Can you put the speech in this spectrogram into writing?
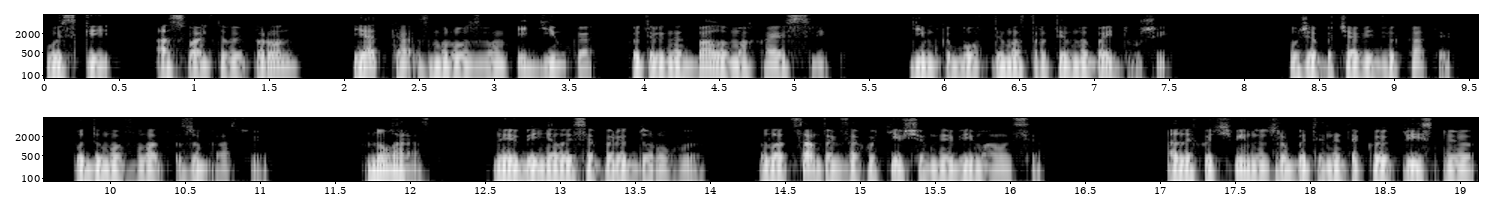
вузький асфальтовий перон, ядка з морозивом і дімка, котрий недбало махає вслід. Дімка був демонстративно байдужий. Уже почав відвикати, подумав Влад з образою. Ну, гаразд, не обійнялися перед дорогою. Влад сам так захотів, щоб не обіймалися. Але хоч міну зробити не такою прісною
